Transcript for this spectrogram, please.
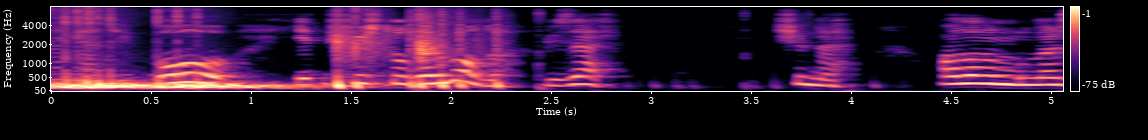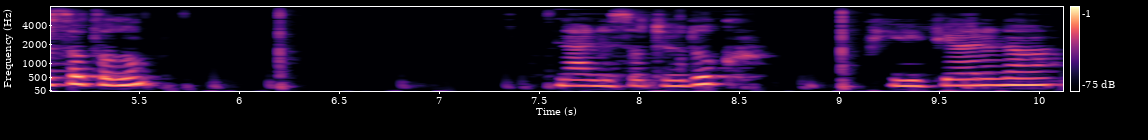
Ne gelecek? Oo, 75 dolarım oldu. Güzel. Şimdi alalım bunları satalım. Nerede satıyorduk? PvP arena.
